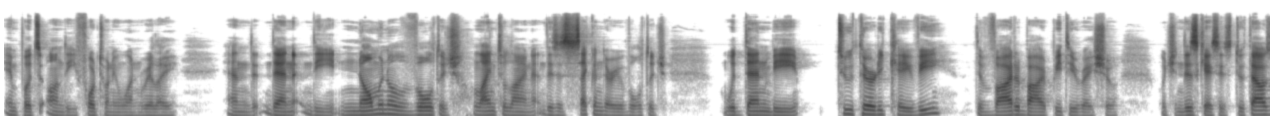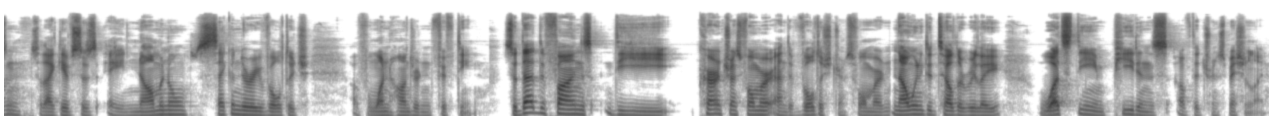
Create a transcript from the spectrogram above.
inputs on the 421 relay. And then the nominal voltage line to line, and this is secondary voltage, would then be 230 kV divided by our PT ratio, which in this case is 2000. So that gives us a nominal secondary voltage of 115. So that defines the current transformer and the voltage transformer. Now we need to tell the relay what's the impedance of the transmission line.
